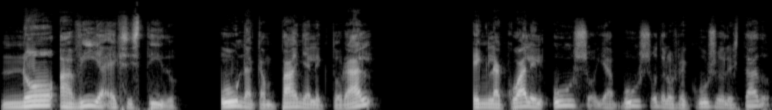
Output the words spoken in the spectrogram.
No había existido una campaña electoral en la cual el uso y abuso de los recursos del Estado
